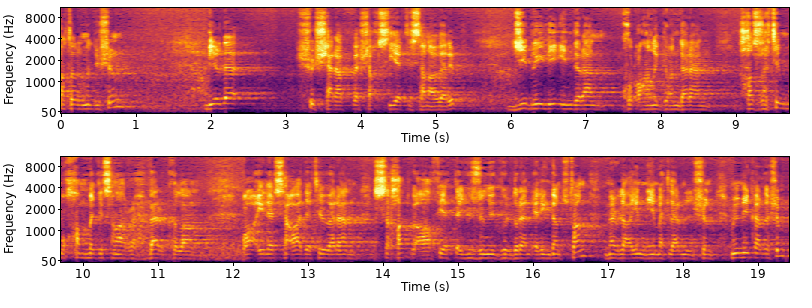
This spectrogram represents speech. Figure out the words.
hatırını düşün, bir de şu şeref ve şahsiyeti sana verip, Cibril'i indiren, Kur'an'ı gönderen, Hazreti Muhammed'i sana rehber kılan, aile saadeti veren, sıhhat ve afiyetle yüzünü güldüren, elinden tutan Mevla'nın nimetlerini düşün. Mümin kardeşim,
